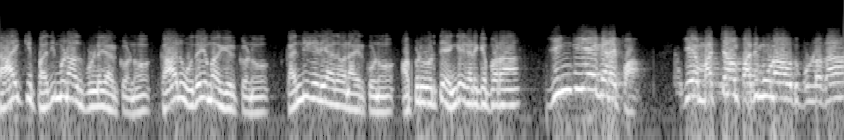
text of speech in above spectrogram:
தாய்க்கு பதிமூணாவது பிள்ளையா இருக்கணும் காலு உதயமாக இருக்கணும் கன்னி கிடையாதவனா இருக்கணும். அப்படி ஒருத்தன் எங்க கிடைக்க போறான்? இங்கேயே கிடைப்பான். என் மச்சான் பதிமூணாவது புள்ளதான்.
